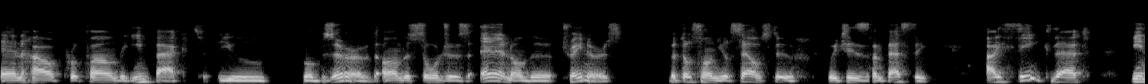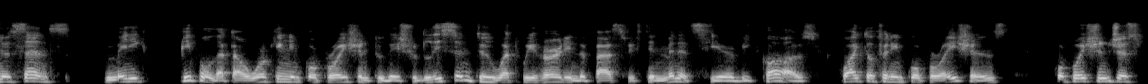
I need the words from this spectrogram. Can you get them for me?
and how profound the impact you observed on the soldiers and on the trainers, but also on yourselves too, which is fantastic. I think that, in a sense, many people that are working in corporation today should listen to what we heard in the past 15 minutes here because quite often in corporations, corporations just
